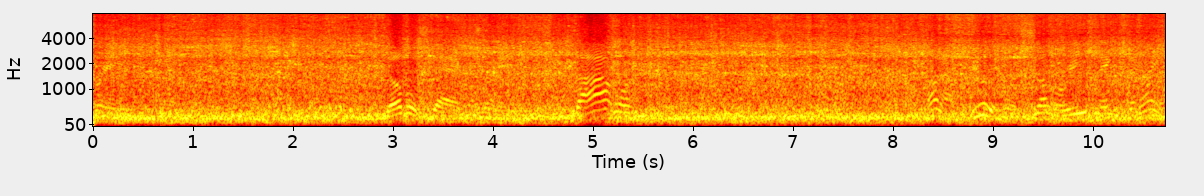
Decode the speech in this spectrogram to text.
train. Double stack train. It's a hot one. On a beautiful summer evening tonight.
